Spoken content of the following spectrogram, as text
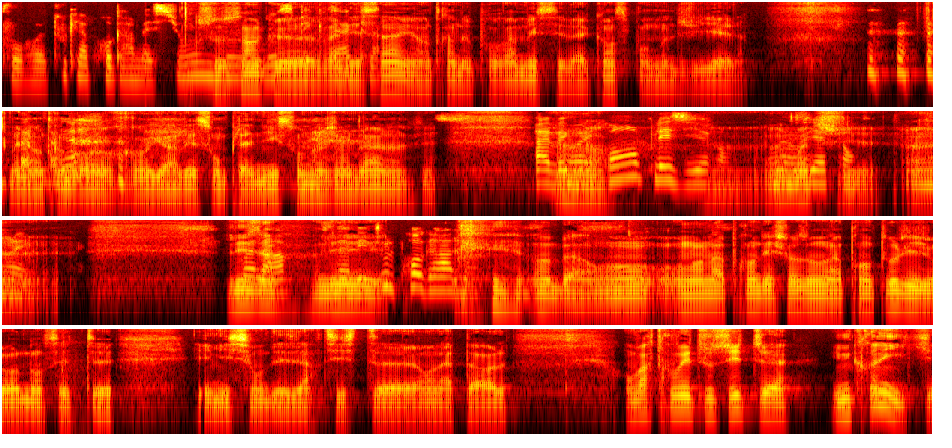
pour euh, toute la programmation. Je sens nos que spectacles. Vanessa est en train de programmer ses vacances pour le mois de juillet. Là. Elle est en train de re- regarder son planning, son agenda. Là. Avec Alors, grand plaisir. On mois s'y de attend. juillet. Ouais. Les voilà, uns- vous les- avez tout le programme. Oh, bah, on, on en apprend des choses, on en apprend tous les jours dans cette euh, émission des artistes euh, ont la parole. On va retrouver tout de suite euh, une chronique,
